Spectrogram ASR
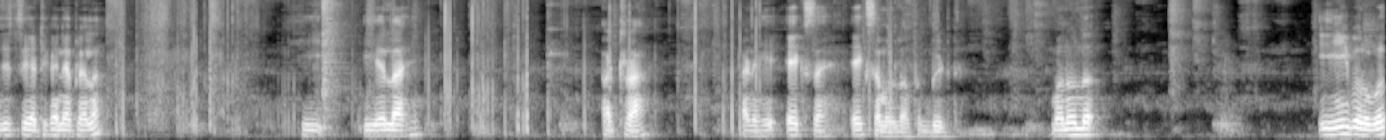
म्हणजेच या ठिकाणी आपल्याला ही एल आहे अठरा आणि हे एक्स आहे. एक्स समजलो आपण बीड म्हणून ई बरोबर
